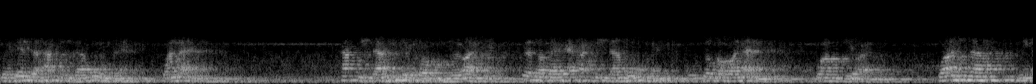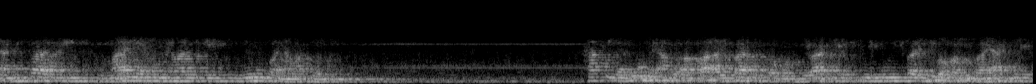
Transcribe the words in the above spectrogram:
Tueleza haki za mume kwa nani? Haki za mke kwa mume wake. sio baada haki za mume kutoka kwa nani? Kwa mke wake. Kwanza ni ahifadhi mali ya mume wake, nyumba na watoto. Haki ya mume ambayo afaa ahifadhi kwa mke wake ni kuhifadhiwa kwa nyumba yake,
